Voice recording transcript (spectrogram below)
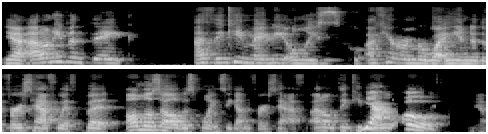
Yeah, I don't even think I think he maybe only I can't remember what he ended the first half with, but almost all of his points he got in the first half. I don't think he Yeah. Oh. Yeah.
